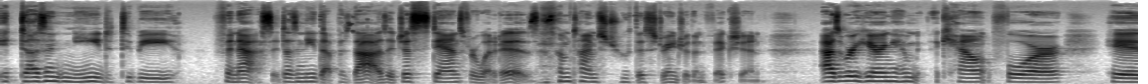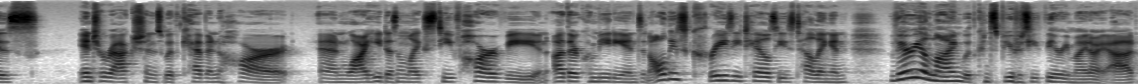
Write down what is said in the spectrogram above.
it doesn't need to be finesse. It doesn't need that pizzazz. It just stands for what it is. Sometimes truth is stranger than fiction. As we're hearing him account for his interactions with Kevin Hart and why he doesn't like Steve Harvey and other comedians and all these crazy tales he's telling and very aligned with conspiracy theory might I add.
